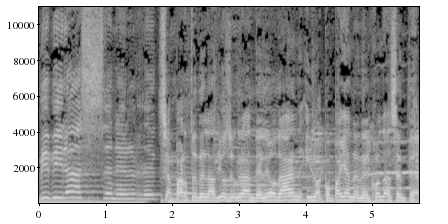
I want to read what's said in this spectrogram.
Vivirás en el Sea parte del adiós de un grande Leo Dan y lo acompañan en el Honda Center.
